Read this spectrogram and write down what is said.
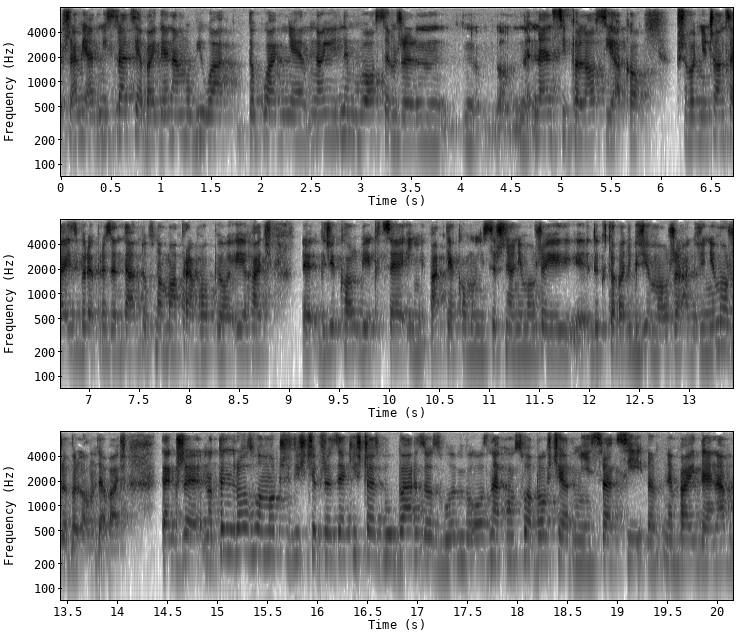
przynajmniej administracja Bidena mówiła dokładnie no jednym głosem, że no, Nancy Pelosi jako przewodnicząca Izby Reprezentantów no, ma prawo pojechać gdziekolwiek chce i partia komunistyczna nie może jej dyktować, gdzie może, a gdzie nie może wylądować. Także no, ten rozłam oczywiście przez jakiś czas był bardzo złym, był oznaką słabości administracji Bidena,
